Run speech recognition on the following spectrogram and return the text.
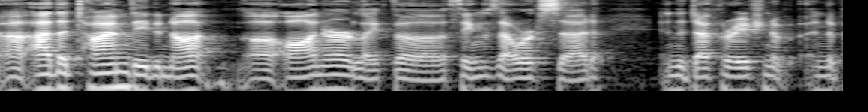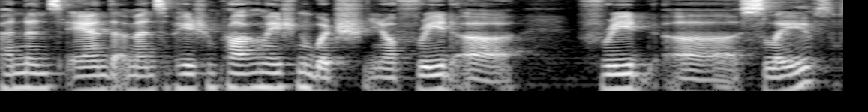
Uh, at the time, they did not uh, honor like the things that were said in the Declaration of Independence and the Emancipation Proclamation, which you know freed uh, freed uh, slaves.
